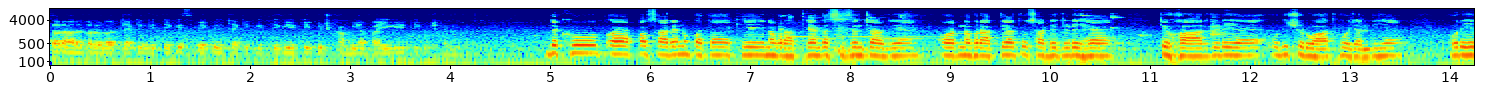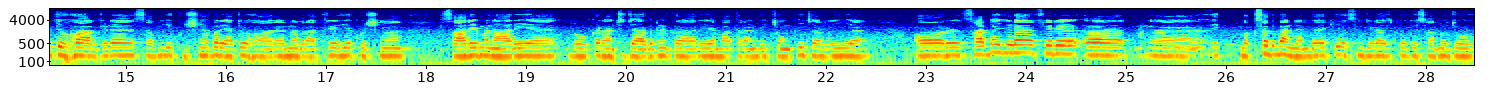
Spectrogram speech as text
ਸਰ ਆ ਰਹੇ ਤੁਹਾਡੇ ਵੱਲ ਚੈਕਿੰਗ ਕੀਤੀ ਕਿਸ ਬੇਕਰੀ ਚੈਕਿੰਗ ਕੀਤੀ ਗਈ ਕੀ ਕੁਝ ਖਾਮੀਆਂ ਪਾਈ ਗਈ ਕੀ ਕੁਝ ਕਰਨਾ? ਦੇਖੋ ਆਪਾਂ ਸਾਰਿਆਂ ਨੂੰ ਪਤਾ ਹੈ ਕਿ ਨਵਰਾਤਰਿਆਂ ਦਾ ਸੀਜ਼ਨ ਚੱਲ ਰਿਹਾ ਹੈ ਔਰ ਨਵਰਾਤਰਿਆਂ ਤੋਂ ਸਾਡੇ ਜਿਹੜੇ ਹੈ ਤਿਉਹਾਰ ਜਿਹੜੇ ਹੈ ਉਹਦੀ ਸ਼ੁਰੂਆਤ ਹੋ ਜਾਂਦੀ ਹੈ। ਔਰ ਇਹ ਤਿਉਹਾਰ ਜਿਹੜਾ ਹੈ, ਸਭ ਲਈ ਖੁਸ਼ੀਆਂ ਭਰਿਆ ਤਿਉਹਾਰ ਹੈ। ਨਵਰਾਤਰੇ ਦੀਆਂ ਖੁਸ਼ੀਆਂ ਸਾਰੇ ਮਨਾ ਰਹੇ ਹੈ, ਲੋਕ ਘਰਾਂ 'ਚ ਜਾਗਰਣ ਕਰਾ ਰਹੇ ਹੈ, ਮਾਤਾ ਰਾਣੀ ਦੀ ਚੌਂਕੀ ਚੱਲ ਰਹੀ ਹੈ। ਔਰ ਸਾਡਾ ਜਿਹੜਾ ਫਿਰ ਇੱਕ ਮਕਸਦ ਬਣ ਜਾਂਦਾ ਹੈ ਕਿ ਅਸੀਂ ਜਿਹੜਾ ਕਿਉਂਕਿ ਸਾਨੂੰ ਜੋ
